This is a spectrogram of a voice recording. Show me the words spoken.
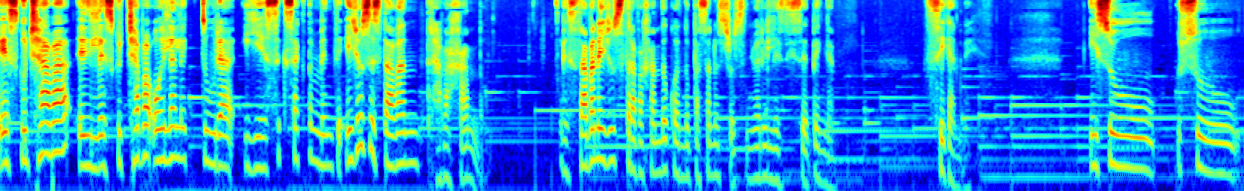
escuchaba y le escuchaba hoy la lectura y es exactamente, ellos estaban trabajando. Estaban ellos trabajando cuando pasa nuestro Señor y les dice, vengan, síganme. Y su, su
